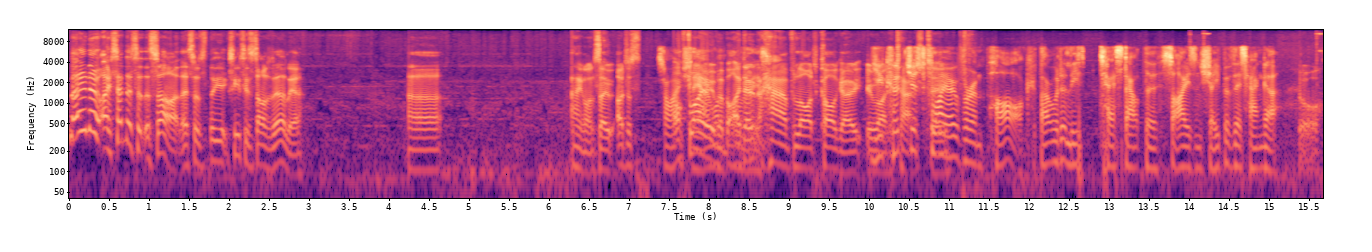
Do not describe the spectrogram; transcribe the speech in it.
No, no, I said this at the start. This was the excuses started earlier. Uh, hang on. So I'll just So I'll actually, fly I over, but I don't these. have large cargo. You're right, could just fly to. over and park. That would at least test out the size and shape of this hangar. Sure.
